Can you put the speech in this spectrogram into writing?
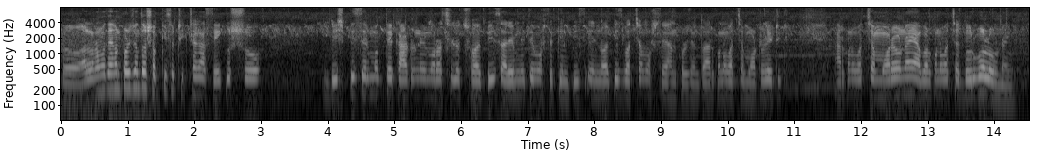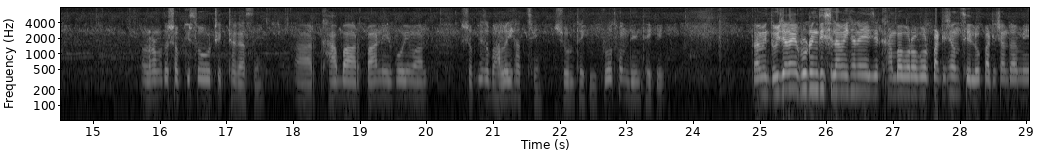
তো আল্লাহর মতো এখন পর্যন্ত সব কিছু ঠিকঠাক আছে। একুশশো বিশ পিসের মধ্যে কার্টুনে মরা ছিল ছয় পিস আর এমনিতে মরছে তিন পিস। এই নয় পিস বাচ্চা মরছে এখন পর্যন্ত। আর কোনো বাচ্চা মর্টালিটি আর কোনো বাচ্চা মরেও নাই, আবার কোনো বাচ্চা দুর্বলও নাই। আল্লাহর মতো সব কিছু ঠিকঠাক আছে। আর খাবার, পানির পরিমাণ সব কিছু ভালোই খাচ্ছে শুরু থেকেই, প্রথম দিন থেকেই। তো আমি দুই জায়গায় ব্রুডিং দিছিলাম। এখানে এই যে খাম্বা বরাবর পার্টিশন ছিল। পার্টিশনটা আমি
